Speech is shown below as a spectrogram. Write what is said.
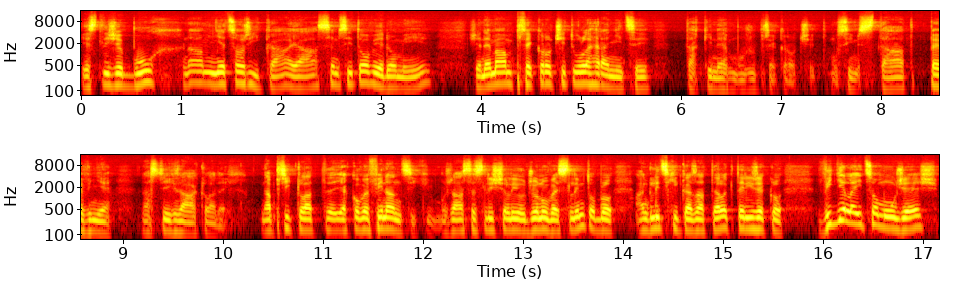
Jestliže Bůh nám něco říká, já jsem si to vědomý, že nemám překročit tuhle hranici, taky nemůžu překročit. Musím stát pevně na těch základech. Například jako ve financích. Možná se slyšeli o Johnu Wesleym, to byl anglický kazatel, který řekl, vydělej, co můžeš,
